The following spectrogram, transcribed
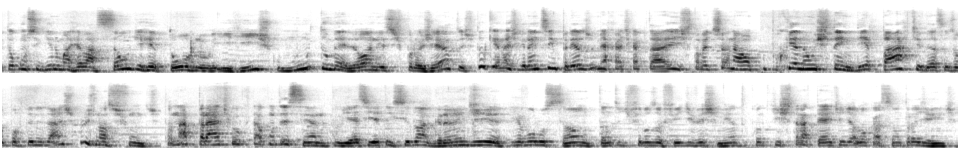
eu estou conseguindo uma relação de retorno e risco muito melhor nesses projetos do que nas grandes empresas do mercado de capitais tradicional. Por que não estender parte dessas oportunidades para os nossos fundos? Então, na prática, é o que está acontecendo. O ISG tem sido uma grande revolução, tanto de filosofia de investimento quanto de estratégia de alocação para a gente.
